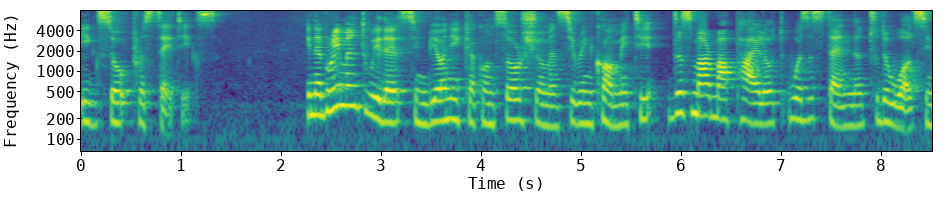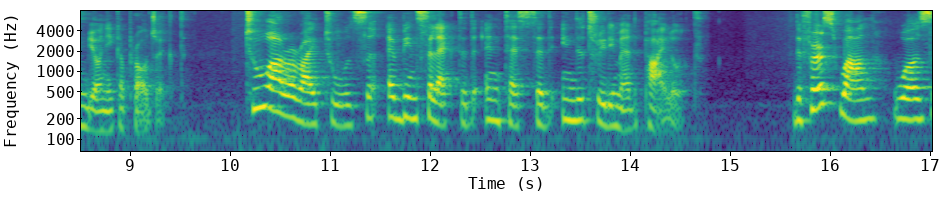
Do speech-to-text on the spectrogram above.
exo prosthetics. In agreement with the Symbionica Consortium and Steering Committee, the Smart Map pilot was extended to the whole Symbionica project. Two RRI tools have been selected and tested in the 3D Med pilot. The first one was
